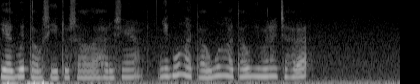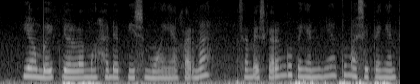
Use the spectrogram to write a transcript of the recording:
ya gue tahu sih itu salah. Harusnya ya gue nggak tahu gue nggak tahu gimana cara yang baik dalam menghadapi semuanya. Karena sampai sekarang gue pengennya tuh masih pengen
